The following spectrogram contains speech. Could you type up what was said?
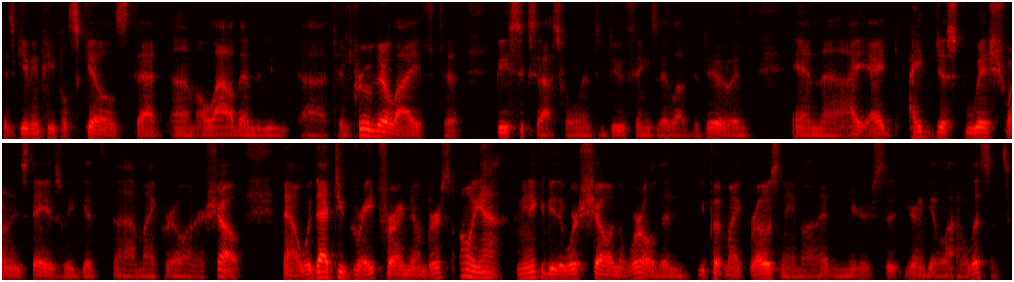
is giving people skills that um, allow them to be uh, to improve their life to be successful and to do things they love to do. And and uh, I, I, I just wish one of these days we'd get uh, Mike Rowe on our show. Now, would that do great for our numbers? Oh yeah, I mean it could be the worst show in the world, and you put Mike Rowe's name on it, and you're you're going to get a lot of listens.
